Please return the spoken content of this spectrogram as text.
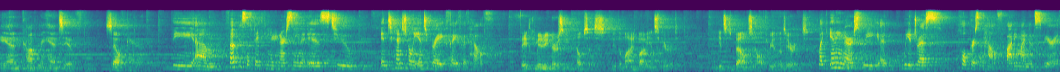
in comprehensive self-care? The um, focus of Faith Community Nursing is to intentionally integrate faith with health. Faith Community Nursing helps us do the mind, body, and spirit and gets us balanced in all three of those areas. Like any nurse, we, uh, we address whole person health, body, mind, and spirit.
